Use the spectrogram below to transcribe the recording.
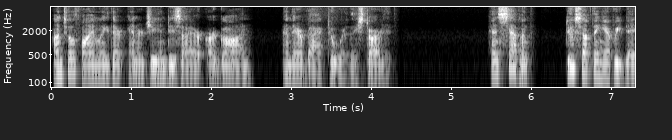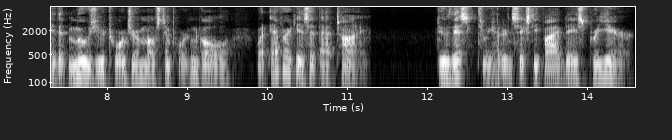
until finally their energy and desire are gone and they are back to where they started. And seventh, do something every day that moves you towards your most important goal, whatever it is at that time. Do this 365 days per year.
